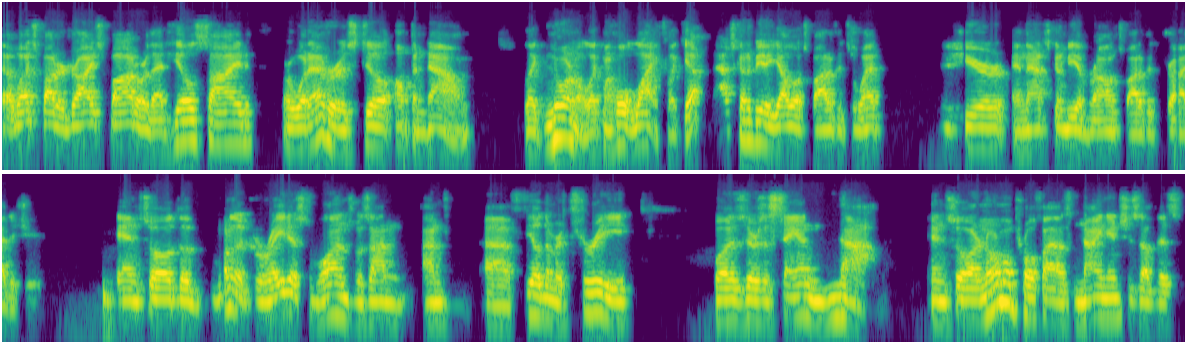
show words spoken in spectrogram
that wet spot or dry spot or that hillside or whatever is still up and down, like normal, like my whole life. Like, yep, that's going to be a yellow spot if it's wet this year, and that's going to be a brown spot if it's dry this year. And so the one of the greatest ones was on on uh, field number three was there's a sand knob. And so our normal profile is nine inches of this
